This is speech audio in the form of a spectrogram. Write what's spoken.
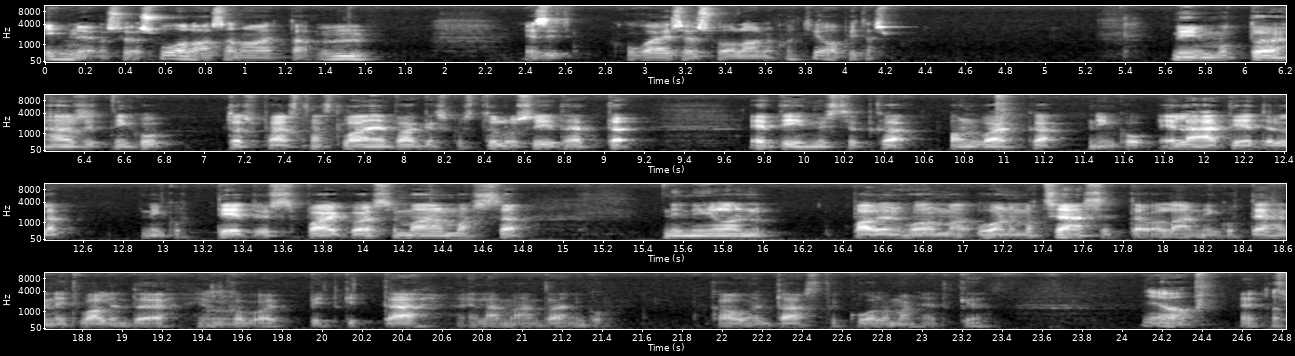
Ihminen, joka syö suolaa, sanoo, että mm. Ja sitten kuka ei syö suolaa, niin kuin, että joo, pitäisi. Niin, mutta toihan on sitten, niinku, tuossa päästään sitten laajempaan keskusteluun siitä, että, että ihmiset, jotka on vaikka niinku, elää tietyllä, niinku, tietyissä paikoissa maailmassa, niin niillä on paljon huono, huonommat chanssit tavallaan niinku, tehdä niitä valintoja, jotka Mm. voi pitkittää elämään tai niinku, kauentaa sitä kuoleman hetkeä. Joo, Et, Tot-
